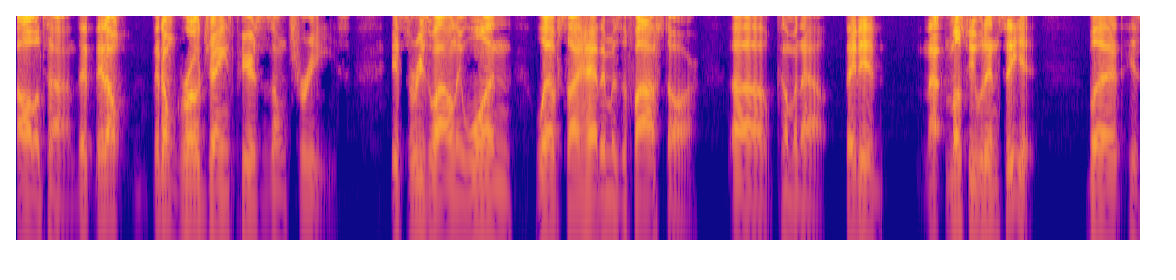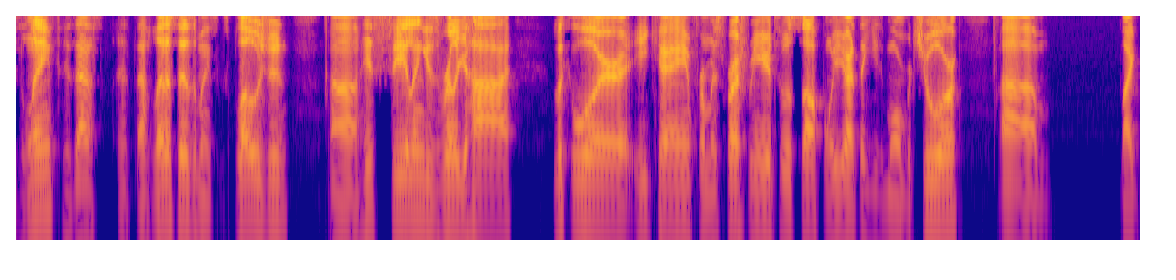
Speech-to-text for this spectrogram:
all the time. They, they don't they don't grow James Pearce's on trees. It's the reason why only one website had him as a five star uh, coming out. They did not. Most people didn't see it, but his length, his athleticism, his explosion, uh, his ceiling is really high. Look at where he came from his freshman year to his sophomore year. I think he's more mature. Um, like,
